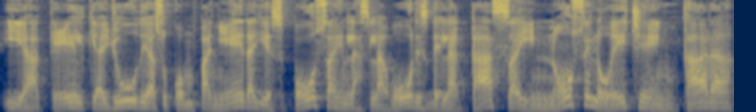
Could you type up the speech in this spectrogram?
Y aquel que ayude a su compañera y esposa en las labores de la casa y no se lo eche en cara,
